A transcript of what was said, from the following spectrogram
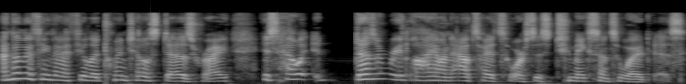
Another thing that I feel that Twin Tails does right is how it doesn't rely on outside sources to make sense of what it is.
